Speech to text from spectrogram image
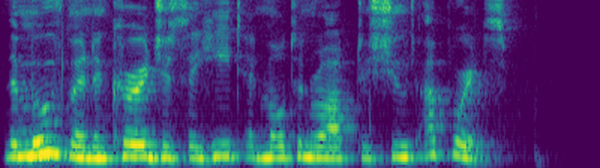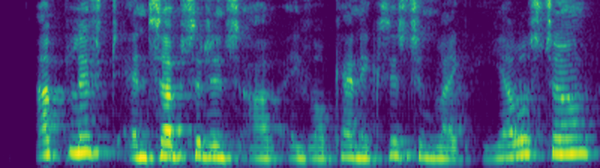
The movement encourages the heat and molten rock to shoot upwards. Uplift and subsidence of a volcanic system like Yellowstone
